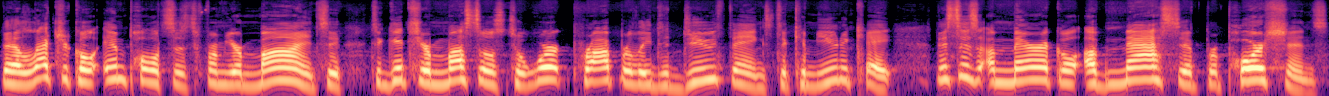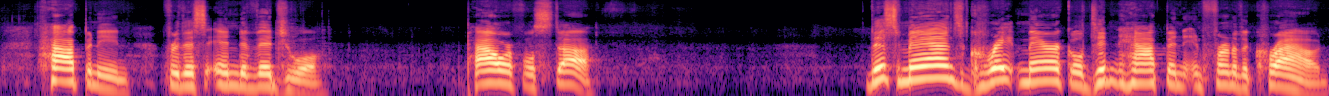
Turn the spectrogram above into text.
the electrical impulses from your mind to, to get your muscles to work properly, to do things, to communicate. This is a miracle of massive proportions happening for this individual. Powerful stuff. This man's great miracle didn't happen in front of the crowd.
